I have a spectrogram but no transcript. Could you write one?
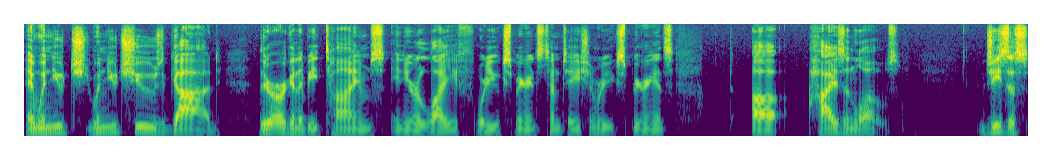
And when you ch- when you choose god there are going to be times in your life where you experience temptation where you experience uh, highs and lows. Jesus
